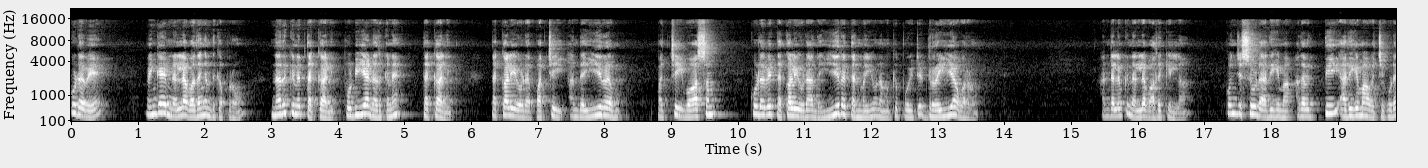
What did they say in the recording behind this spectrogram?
கூடவே வெங்காயம் நல்லா வதங்கினதுக்கப்புறம் நறுக்கின தக்காளி பொடியாக நறுக்கின தக்காளி. தக்காளியோட பச்சை அந்த ஈர பச்சை வாசம் கூடவே தக்காளியோட அந்த ஈரத்தன்மையும் நமக்கு போயிட்டு ட்ரையாக வரணும். அந்தளவுக்கு நல்லா வதக்கிடலாம். கொஞ்சம் சூடு அதிகமாக அதாவது தீ அதிகமாக வச்சு கூட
